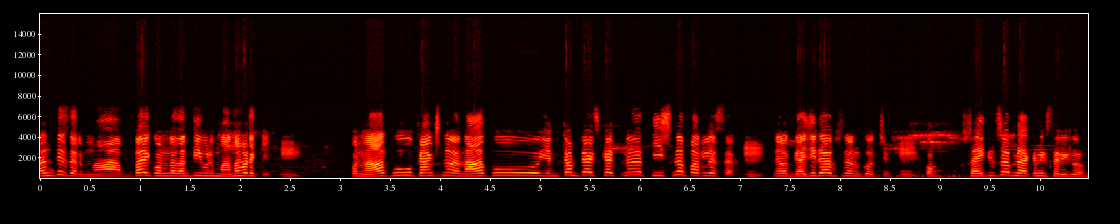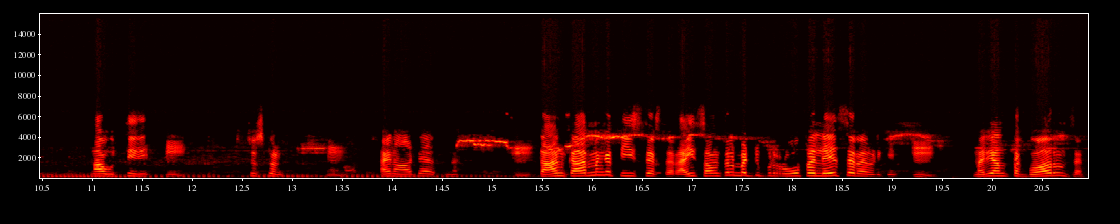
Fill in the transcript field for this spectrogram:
అంతే సార్ మా అబ్బాయికి ఉన్నదంటే ఇప్పుడు మనవడికి నాకు పెన్షన్ నాకు ఇన్కమ్ ట్యాక్స్ కట్టినా తీసినా పర్లేదు సార్. నేను గజిట్ ఆఫీస్ అనుకోవచ్చు. ఒక సైకిల్ షాప్ మెకానిక్ సార్ ఇగో నా వృత్తి ఇది. చూసుకోండి. ఆయన ఆటో వేస్తున్నారు. దాని కారణంగా తీస్తారు సార్ ఐదు సంవత్సరాలు బట్టి ఇప్పుడు రూపాయి లేదు సార్ ఆవిడకి. మరి అంత ఘోరం సార్.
